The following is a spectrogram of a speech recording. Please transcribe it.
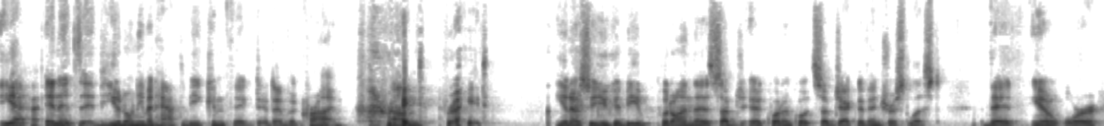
yeah, and it's you don't even have to be convicted of a crime. right. Um, right. You know, so you could be put on the subject, uh, quote unquote, subjective interest list. That you know, or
